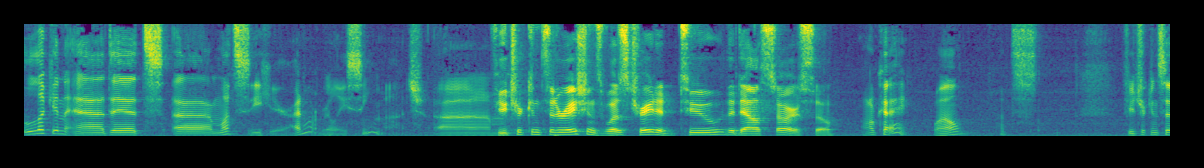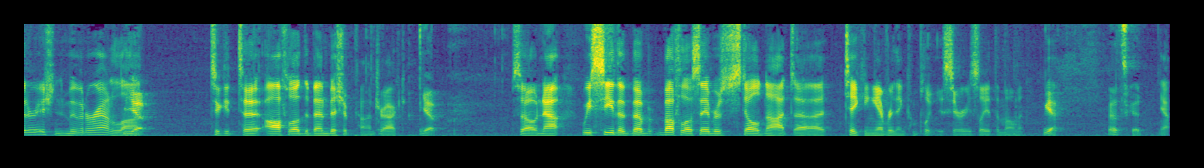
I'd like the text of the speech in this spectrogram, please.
looking at it, um, let's see here. I don't really see much. Um, Future considerations was traded to the Dallas Stars. So Okay, well, that's future considerations moving around a lot yep. to get to offload the Ben Bishop contract. Yep. So now we see the Bu- Buffalo Sabres still not uh, taking everything completely seriously at the moment. Yeah, that's good. Yeah.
